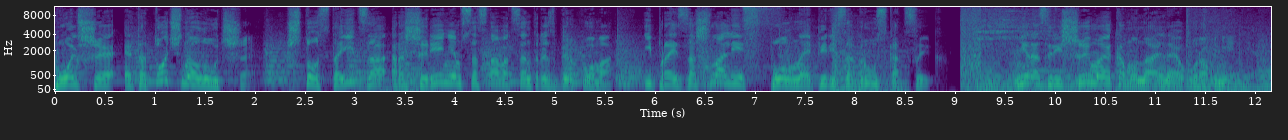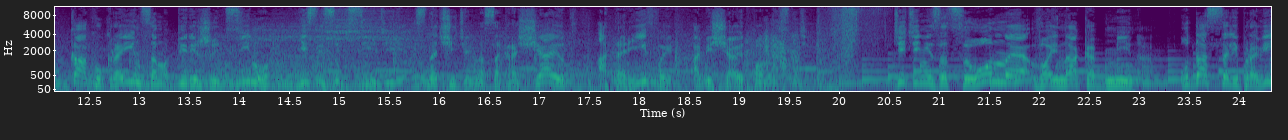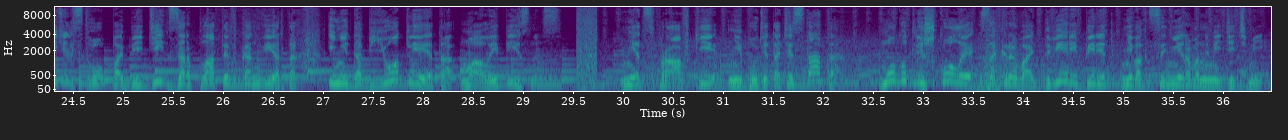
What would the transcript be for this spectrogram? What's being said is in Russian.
Больше – это точно лучше? Что стоит за расширением состава Центра избиркома? И произошла ли полная перезагрузка ЦИК? Неразрешимое коммунальное уравнение. Как украинцам пережить зиму, если субсидии значительно сокращают, а тарифы обещают повысить? Детинизационная война Кабмина. Удастся ли правительству победить зарплаты в конвертах? И не добьет ли это малый бизнес? Нет справки, не будет аттестата. Могут ли школы закрывать двери перед невакцинированными детьми?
